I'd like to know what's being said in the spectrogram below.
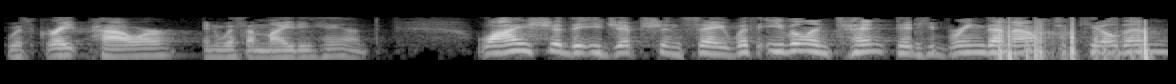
with great power and with a mighty hand? Why should the Egyptians say, With evil intent did he bring them out to kill them?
